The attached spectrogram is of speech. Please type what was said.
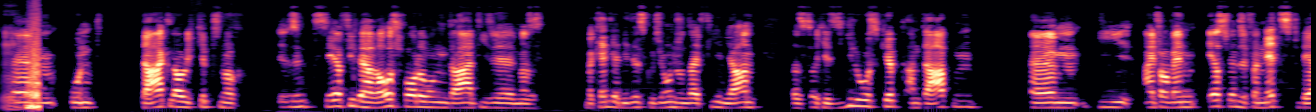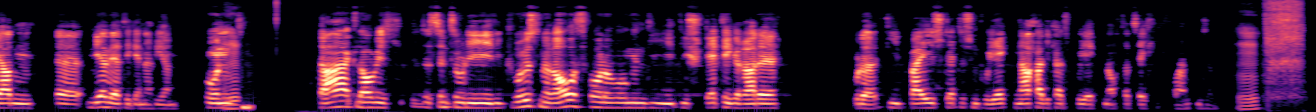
Mhm. Ähm, und da, glaube ich, gibt es noch, sind sehr viele Herausforderungen da, diese, man, man, kennt ja die Diskussion schon seit vielen Jahren, dass es solche Silos gibt an Daten, ähm, die einfach, wenn, erst wenn sie vernetzt werden, äh, Mehrwerte generieren. Und mhm. da glaube ich, das sind so die, die größten Herausforderungen, die die Städte gerade oder die bei städtischen Projekten, Nachhaltigkeitsprojekten auch tatsächlich vorhanden sind. Mhm.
